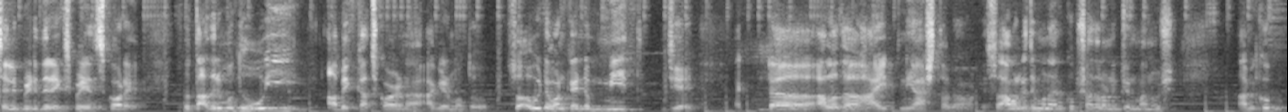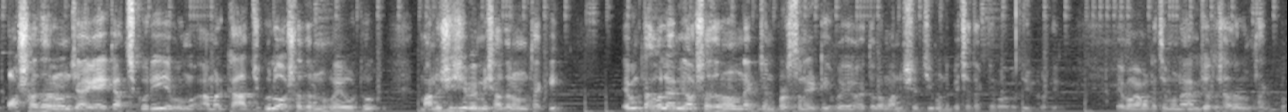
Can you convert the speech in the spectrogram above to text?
সেলিব্রিটিদের এক্সপিরিয়েন্স করে, তো তাদের মধ্যে ওই আবেগ কাজ করে না আগের মতো। সো ওইটা ওয়ান কাইন্ড অফ মিথ যে একটা আলাদা হাইট নিয়ে আসতে হবে আমাকে। সো আমার কাছে মনে হয় আমি খুব সাধারণ একজন মানুষ। আমি খুব অসাধারণ জায়গায় কাজ করি এবং আমার কাজগুলো অসাধারণ হয়ে উঠুক। মানুষ হিসেবে আমি সাধারণ থাকি। এবং তাহলে আমি অসাধারণ একজন পার্সোনালিটি হয়ে হয়তো বা মানুষের জীবনে বেঁচে থাকতে পারব দীর্ঘদিন। এবং আমার কাছে মনে হয় আমি যত সাধারণ থাকব,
